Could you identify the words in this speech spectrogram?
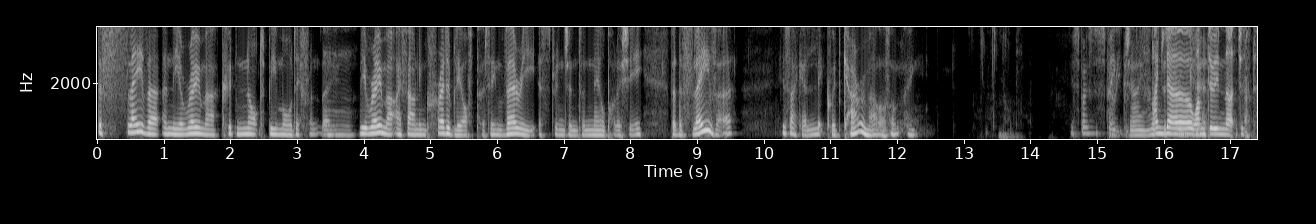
the flavour and the aroma could not be more different, though. Mm. The aroma I found incredibly off putting, very astringent and nail polishy, but the flavour is like a liquid caramel or something. You're supposed to speak, Jane. I just know. drink I'm it. doing that. Just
